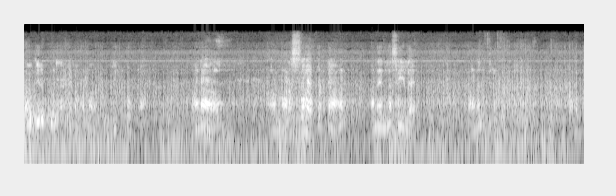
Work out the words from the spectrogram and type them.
அவன் திருப்பி என்ன பண்ணான் போட்டான் ஆனால் அவன் மனசாகப்பட்டான் ஆனால் என்ன செய்யலை? மனம் திரும்பினான் மனம்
